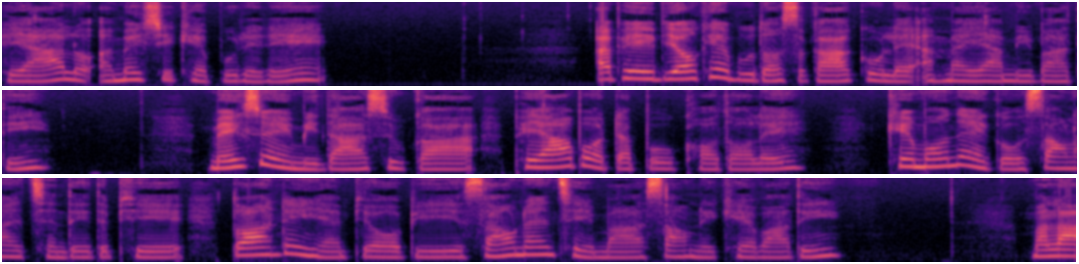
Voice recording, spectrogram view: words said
ဖျားလို့အမိတ်ရှိခဲ့ပူးတဲ့အဖေပြောခဲ့ဘူးသောစကားကိုလည်းအမှတ်ရမိပါသည်။မိတ်ဆွေမိသားစုကဖျားပေါ်တက်ဖို့ခေါ်တော်လဲခင်မွန်းနယ်ကိုစောင်းလိုက်ခြင်းသေးသဖြင့်သွားနှိမ်ရန်ပြောပြီးဇောင်းတန်းချိန်မှစောင်းနေခဲ့ပါသည် မလာ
